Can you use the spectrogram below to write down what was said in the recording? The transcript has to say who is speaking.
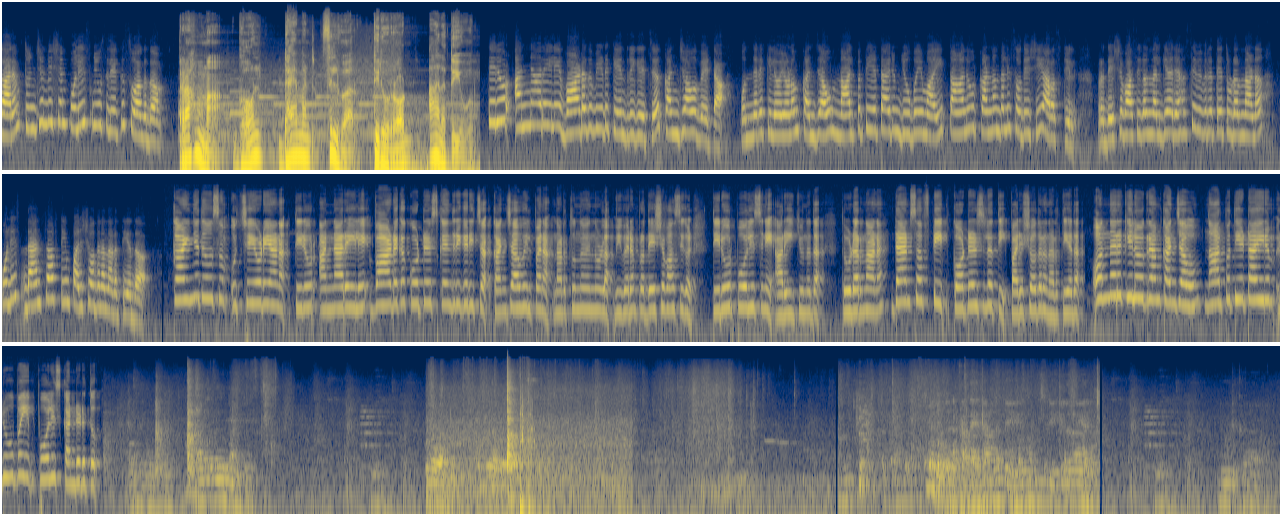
Speaker 1: നമസ്കാരം. Thunchan vision police ന്യൂസിലേക്ക് സ്വാഗതം.
Speaker 2: Rahma gold diamond silver Tirur road Alathiyur.
Speaker 1: Tirur അന്നാരയിലെ വാടക വീട് കേന്ദ്രീകരിച്ച് കഞ്ചാവ് വേട്ട. ഒന്നര കിലോയോളം കഞ്ചാവും നാൽപ്പത്തി എട്ടായിരം രൂപയുമായി താനൂർ കണ്ണന്തളി സ്വദേശി അറസ്റ്റിൽ. പ്രദേശവാസികൾ നൽകിയ രഹസ്യ വിവരത്തെ തുടർന്നാണ് പോലീസ് ഡാൻസ് ഓഫ് ടീം പരിശോധന നടത്തിയത്.
Speaker 3: കഴിഞ്ഞ ദിവസം ഉച്ചയോടെയാണ് തിരൂർ അന്നാരയിലെ വാടക ക്വാർട്ടേഴ്സ് കേന്ദ്രീകരിച്ച് കഞ്ചാവ് വിൽപ്പന നടത്തുന്നുവെന്നുള്ള വിവരം പ്രദേശവാസികൾ തിരൂർ പോലീസിനെ അറിയിക്കുന്നത് തുടർന്നാണ് ഡാൻസ് ഓഫ് ടീം ക്വാർട്ടേഴ്സിലെത്തി പരിശോധന നടത്തിയത് ഒന്നര കിലോഗ്രാം കഞ്ചാവും നാൽപ്പത്തിയെട്ടായിരം രൂപയും പോലീസ് കണ്ടെടുത്തു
